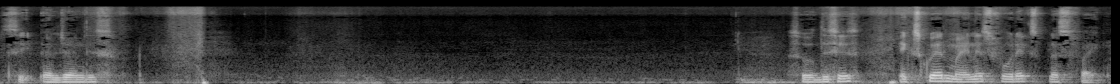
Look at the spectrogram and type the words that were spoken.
See I'll join this. So this is x square minus 4x plus 5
